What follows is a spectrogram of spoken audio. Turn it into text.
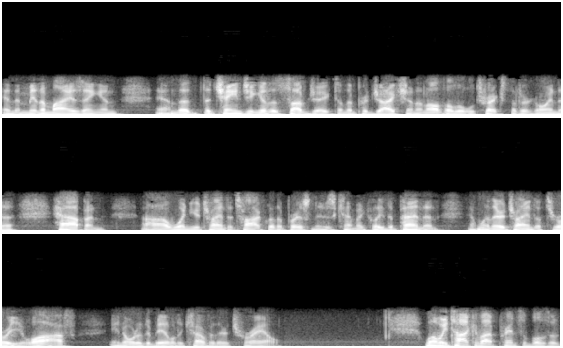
and the minimizing and and the the changing of the subject and the projection and all the little tricks that are going to happen uh, when you're trying to talk with a person who's chemically dependent and when they're trying to throw you off in order to be able to cover their trail. When we talk about principles of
